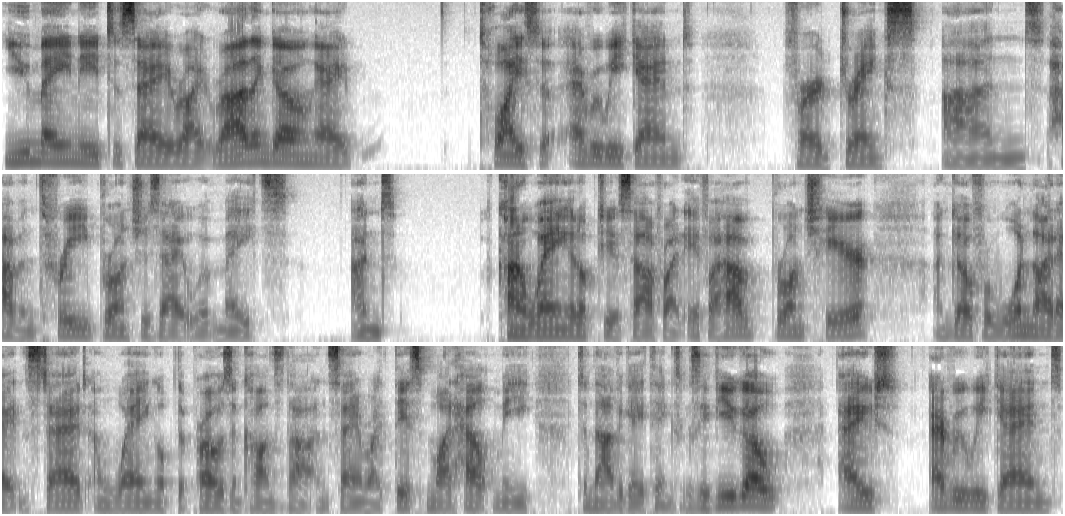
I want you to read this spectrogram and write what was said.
you may need to say, right, rather than going out twice every weekend for drinks and having three brunches out with mates and kind of weighing it up to yourself, right? If I have brunch here and go for one night out instead and weighing up the pros and cons of that and saying, right, this might help me to navigate things. Because if you go out every weekend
